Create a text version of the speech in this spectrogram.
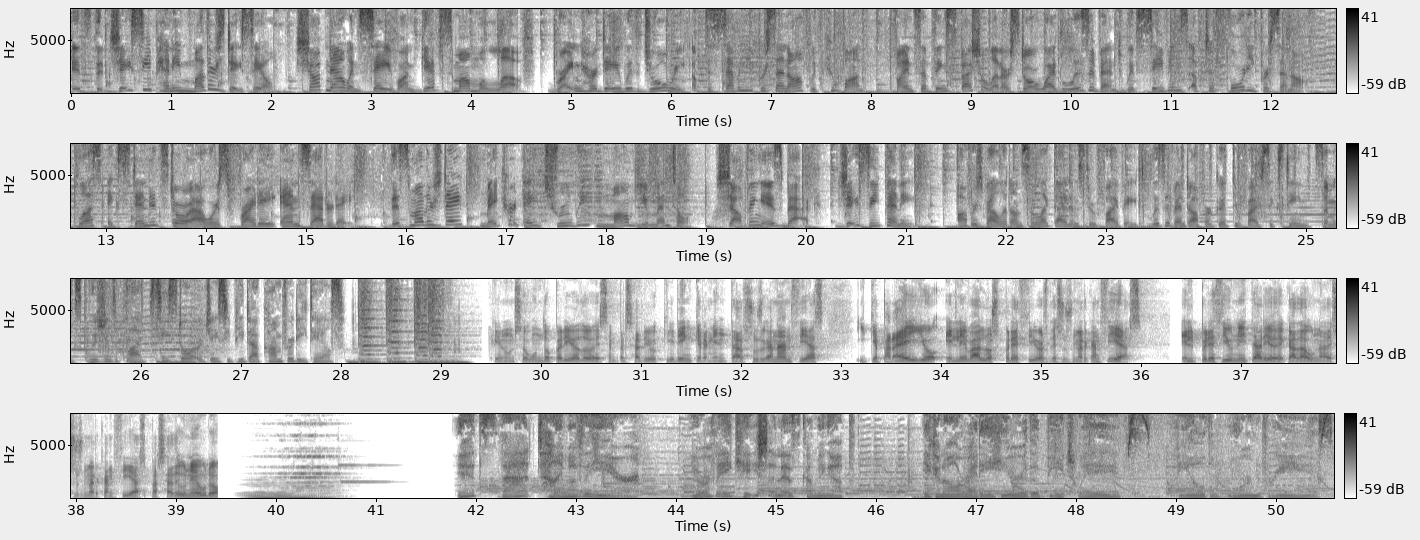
It's the JCPenney Mother's Day sale. Shop now and save on gifts mom will love. Brighten her day with jewelry up to 70% off with coupon. Find something special at our store wide Liz event with savings up to 40% off. Plus, extended store hours Friday and Saturday. This Mother's Day, make her day truly monumental. Shopping is back. JCPenney. Offers valid on select items through 5 8. Liz event offer good through 516. Some exclusions apply. See store or jcp.com for details. que en un segundo periodo ese empresario quiere incrementar sus ganancias y que para ello eleva los precios de sus mercancías. El precio unitario de cada una de sus mercancías pasa de un euro. It's that time of the year. Your vacation is coming up. You can already hear the beach waves, feel the warm breeze,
